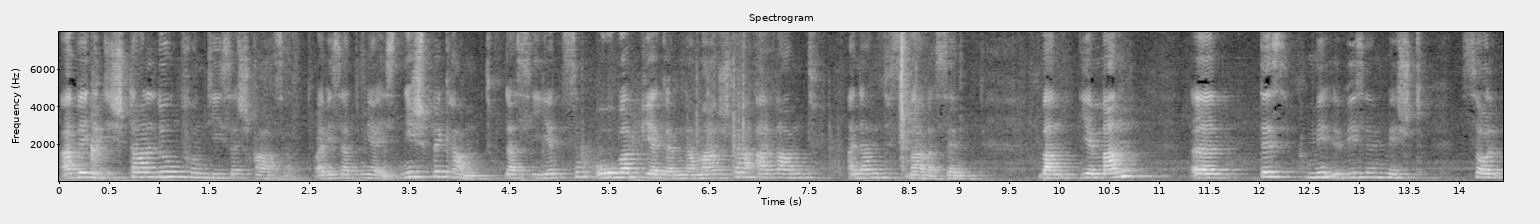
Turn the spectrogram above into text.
Aber die Gestaltung von dieser Straße. Er gesagt, mir ist nicht bekannt, dass Sie jetzt zum Oberbürgermeister ernannt, ernannt sind. Wenn jemand äh, das wissen möchte, soll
